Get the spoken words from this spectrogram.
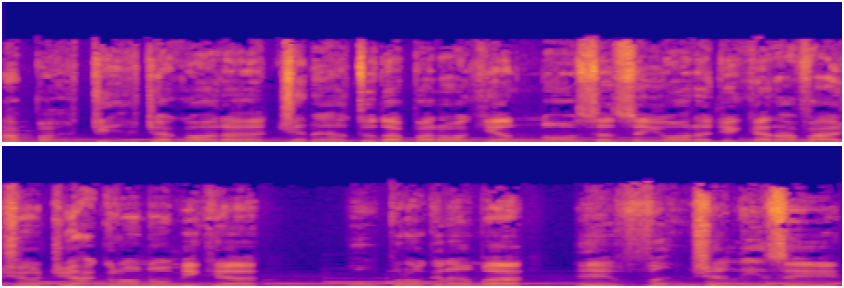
A partir de agora, direto da paróquia Nossa Senhora de Caravaggio de Agronômica, o programa Evangelize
